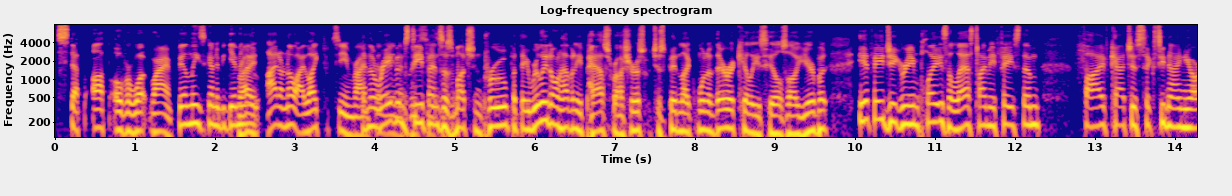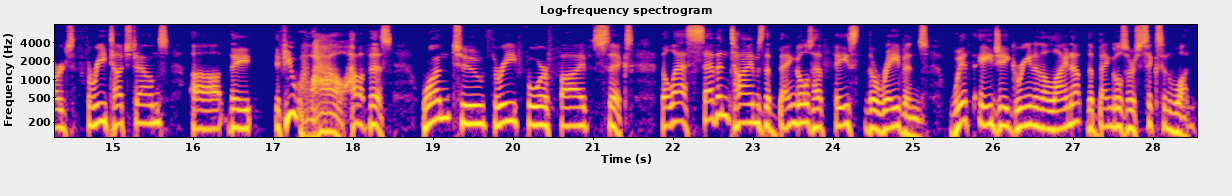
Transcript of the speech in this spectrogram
step up over what Ryan Finley's going to be giving right. you? I don't know. I liked seeing Ryan And the Finley Ravens the defense is much improved, but they really don't have any pass rushers, which has been like one of their Achilles heels all year. But if AJ Green plays, the last time he faced them, five catches, 69 yards, three touchdowns. Uh, they if you wow, how about this? One, two, three, four, five, six. The last seven times the Bengals have faced the Ravens with AJ Green in the lineup, the Bengals are six and one.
